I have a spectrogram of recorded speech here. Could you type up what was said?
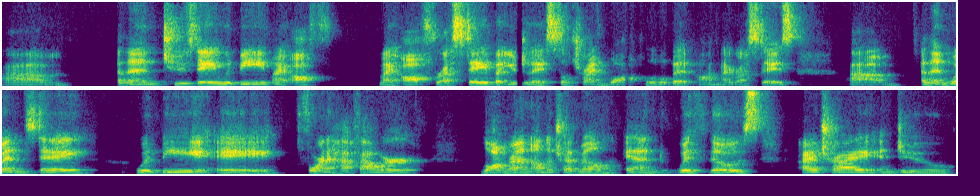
Um, and then Tuesday would be my off my off rest day, but usually I still try and walk a little bit on my rest days. Um, and then Wednesday would be a four and a half hour long run on the treadmill. And with those, I try and do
